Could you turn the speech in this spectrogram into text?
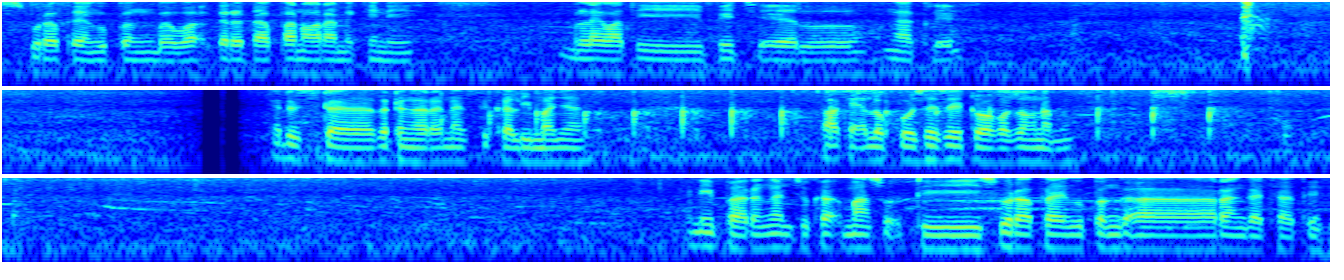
Surabaya Gubeng bawa kereta panoramik ini melewati PJL Ngagle. Itu sudah kedengaran S35 nya. Pakai logo CC 206 ini barengan juga masuk di Surabaya Gubeng ke Ranggajati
